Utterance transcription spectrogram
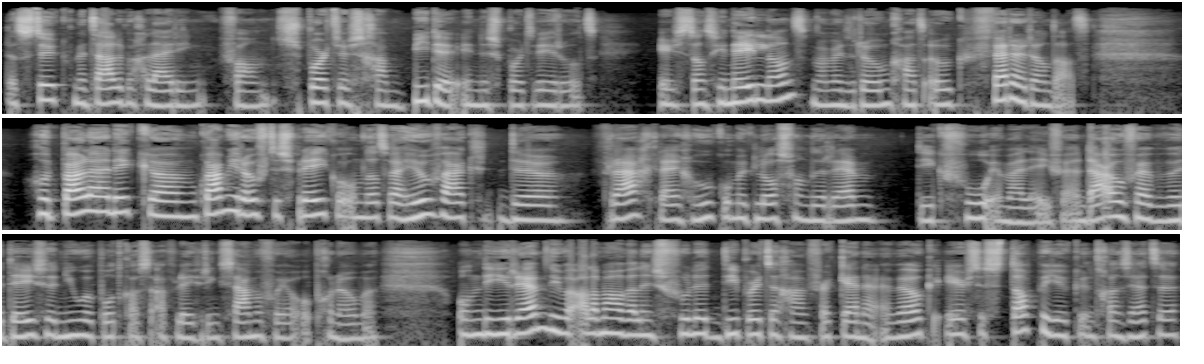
Dat stuk mentale begeleiding van sporters gaan bieden in de sportwereld. In eerste instantie in Nederland, maar mijn droom gaat ook verder dan dat. Goed, Paula en ik um, kwamen hierover te spreken omdat wij heel vaak de vraag krijgen: hoe kom ik los van de rem die ik voel in mijn leven? En daarover hebben we deze nieuwe podcastaflevering samen voor jou opgenomen. Om die rem die we allemaal wel eens voelen dieper te gaan verkennen. En welke eerste stappen je kunt gaan zetten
